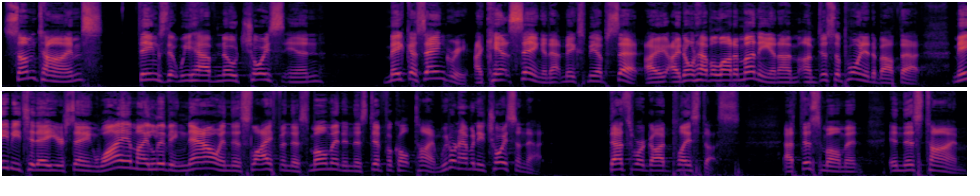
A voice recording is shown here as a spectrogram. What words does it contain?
Sometimes things that we have no choice in make us angry. I can't sing, and that makes me upset. I, I don't have a lot of money, and I'm, I'm disappointed about that. Maybe today you're saying, Why am I living now in this life, in this moment, in this difficult time? We don't have any choice in that. That's where God placed us at this moment in this time.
